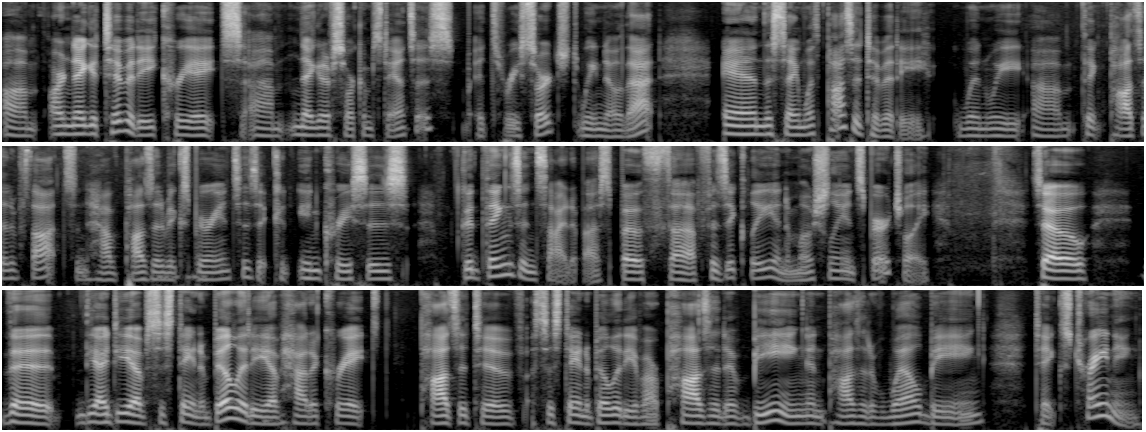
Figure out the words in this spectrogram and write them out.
um, our negativity creates um, negative circumstances. It's researched, we know that. And the same with positivity. When we um, think positive thoughts and have positive mm-hmm. experiences, it increases good things inside of us, both uh, physically and emotionally and spiritually. So the the idea of sustainability of how to create positive sustainability of our positive being and positive well-being takes training.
